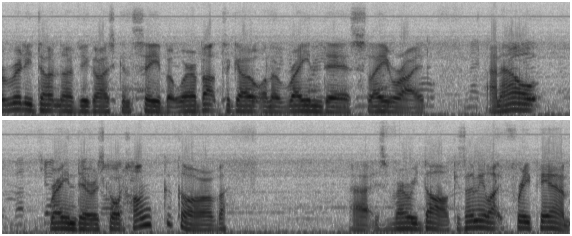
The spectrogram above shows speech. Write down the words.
Really don't know if you guys can see, but we're about to go on a reindeer sleigh ride. And our reindeer is called Hunkakorv. Uh, it's very dark. It's only like 3 p.m.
